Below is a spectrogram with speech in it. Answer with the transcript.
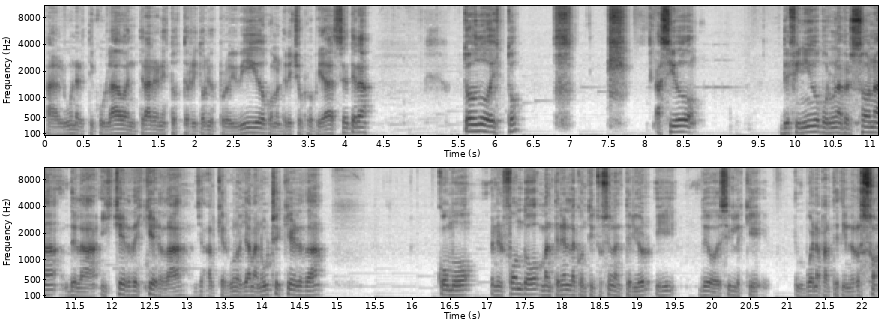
a algún articulado entrar en estos territorios prohibidos, como el derecho a propiedad, etc. Todo esto ha sido definido por una persona de la izquierda izquierda, al que algunos llaman ultra izquierda, como en el fondo mantener la constitución anterior y debo decirles que en buena parte tiene razón.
